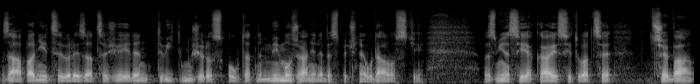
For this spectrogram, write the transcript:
západní civilizace, že jeden tweet může rozpoutat mimořádně nebezpečné události. Vezměme si, jaká je situace třeba,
